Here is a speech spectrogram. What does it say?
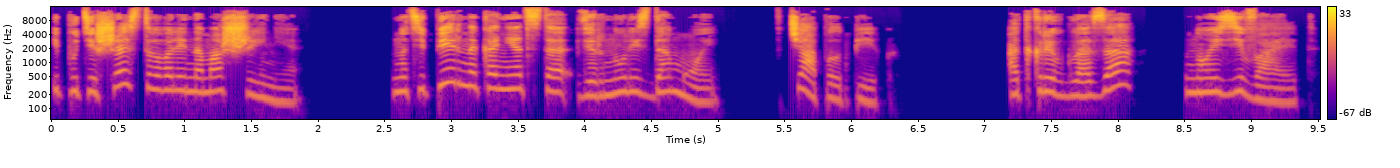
и путешествовали на машине. Но теперь, наконец-то, вернулись домой, в Чапл-Пик. Открыв глаза, Ной зевает.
